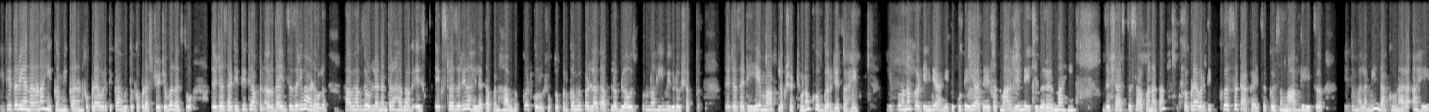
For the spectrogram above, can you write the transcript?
इथे तर येणार नाही कमी कारण कपड्यावरती काय होतं? कपडा स्ट्रेचेबल असतो. त्याच्यासाठी तिथे आपण अर्धा इंच जरी वाढवलं हा भाग जोडल्यानंतर हा भाग एक्स्ट्रा जरी राहिला तर आपण हा भाग कट करू शकतो. पण कमी पडला तर आपलं ब्लाऊज पूर्ण ही बिघडू शकतं. त्याच्यासाठी हे माप लक्षात ठेवणं खूप गरजेचं आहे. हे पूर्ण कटिंग जे आहे ते कुठेही आता याच्यात मार्जिन द्यायची गरज नाही. जशा तसं आपण आता कपड्यावरती कसं टाकायचं कसं माप घ्यायचं हे तुम्हाला मी दाखवणार आहे.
